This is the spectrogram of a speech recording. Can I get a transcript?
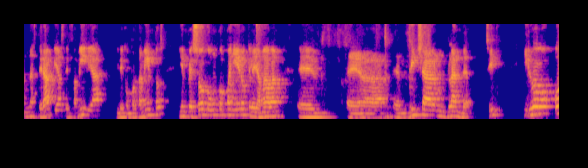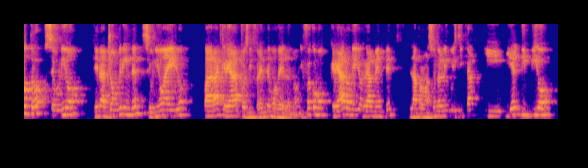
unas terapias de familia y de comportamientos, y empezó con un compañero que le llamaban eh, eh, Richard Blander. ¿sí? Y luego otro se unió, que era John Grindel, se unió a ello para crear pues diferentes modelos, ¿no? Y fue como crearon ellos realmente la programación neurolingüística y, y él vivió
